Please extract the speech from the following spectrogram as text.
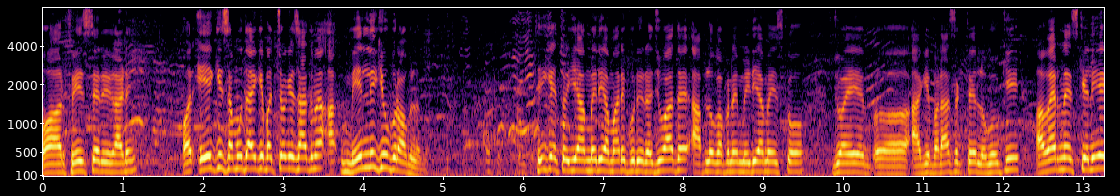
और फेस से रिगार्डिंग और एक ही समुदाय के बच्चों के साथ में मेनली क्यों प्रॉब्लम है? ठीक है तो ये मेरी, हमारी पूरी रजूआत है। आप लोग अपने मीडिया में इसको जो है अ, आगे बढ़ा सकते हैं लोगों की अवेयरनेस के लिए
